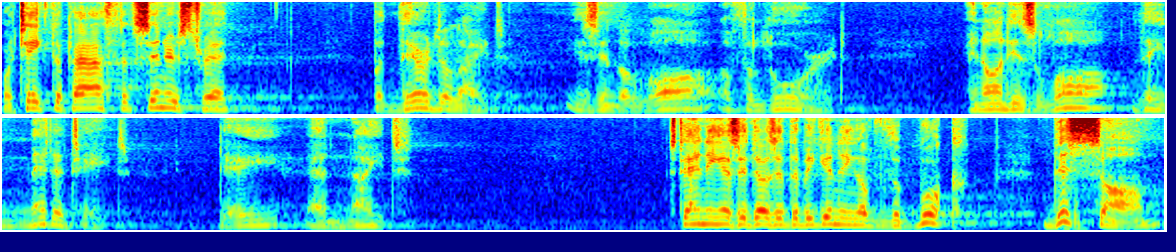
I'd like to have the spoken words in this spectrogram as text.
or take the path that sinners tread, but their delight is in the law of the Lord, and on his law they meditate day and night. Standing as it does at the beginning of the book, this psalm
